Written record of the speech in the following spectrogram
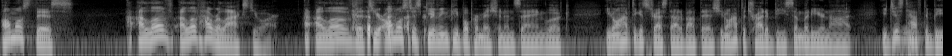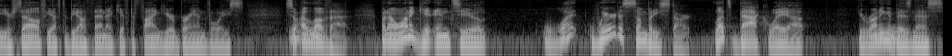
almost this. I love I love how relaxed you are. I, I love that you're almost just giving people permission and saying, "Look, you don't have to get stressed out about this. You don't have to try to be somebody you're not. You just mm-hmm. have to be yourself. You have to be authentic. You have to find your brand voice." So mm-hmm. I love that. But I want to get into what where does somebody start? Let's back way up. You're running mm-hmm. a business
